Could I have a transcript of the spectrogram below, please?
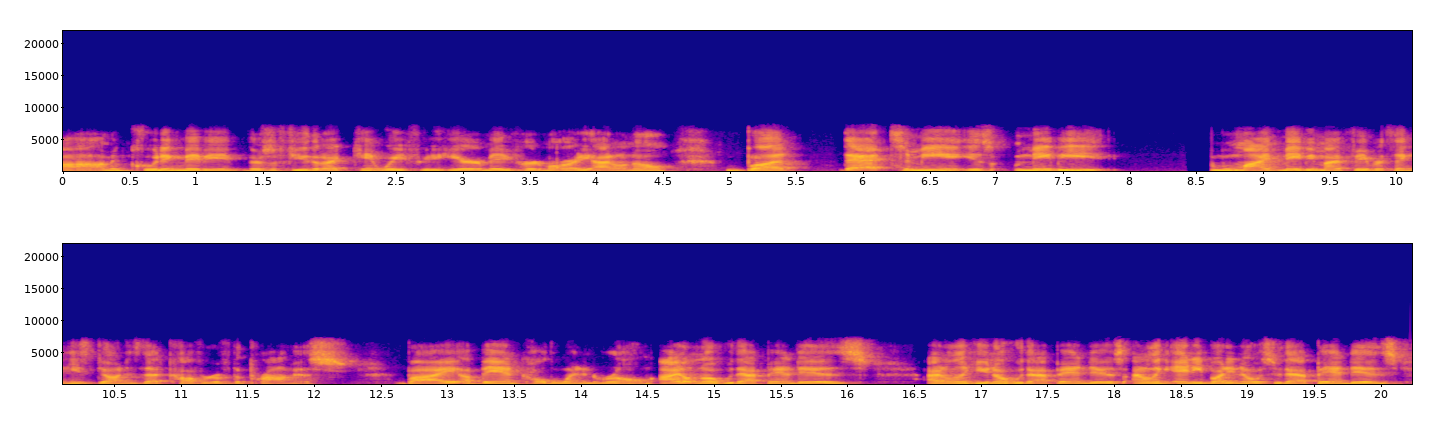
Um, including maybe there's a few that I can't wait for you to hear. Maybe you've heard them already. I don't know, but that to me is maybe my maybe my favorite thing he's done is that cover of "The Promise." By a band called When in Rome. I don't know who that band is. I don't think you know who that band is. I don't think anybody knows who that band is.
